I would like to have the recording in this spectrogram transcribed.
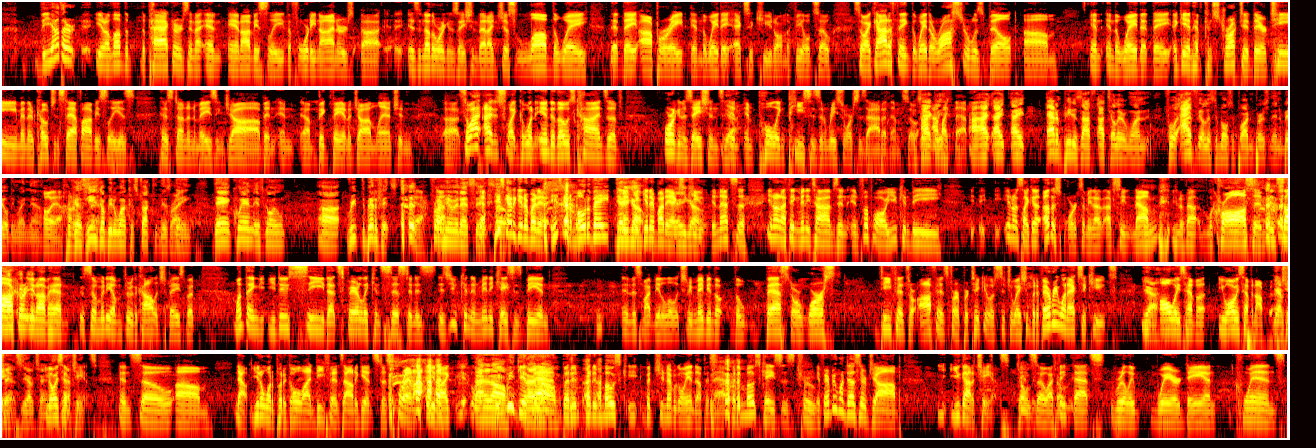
The other, you know, I love the, the Packers and, and, and obviously the 49ers uh, is another organization that I just love the way that they operate and the way they execute on the field. So, so I got to think the way the roster was built, um, – in in the way that they again have constructed their team and their coaching staff obviously is has done an amazing job and and I'm a big fan of John Lynch and uh, so I, I, just like going into those kinds of organizations yeah. and, and, pulling pieces and resources out of them. So exactly. I, I, like that. I, I, I Adam Peters, I, I tell everyone for I feel is the most important person in the building right now. Oh yeah, 100%. because he's going to be the one constructing this right. thing. Dan Quinn is going to uh, reap the benefits Yeah, from yeah. him in that sense. Yeah, he's So- got to get everybody. He's got to motivate and, go. and get everybody to There you go. execute. And that's the you know, and I think many times in, in football you can be. You know, it's like uh, other sports. I mean, I've, I've seen now, Mm-hmm. you know, now lacrosse and, and soccer. You know, I've had so many of them through the college space. But one thing you do see that's fairly consistent is is you can, in many cases, be in, and this might be a little extreme, maybe in the the best or worst defense or offense for a particular situation. But if everyone executes, you Yeah. always have a you always have an op- You have a chance. chance. You have a chance. You always have Definitely. a chance. And so um, now you don't want to put a goal line defense out against a spread. You know, like, like, at all. we, we get Not at that, but in, but in most but you're never going to end up in that. But in most cases, True. if everyone does their job, you, you got a chance. Totally, And so I totally. think that's really where Dan Quinn's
